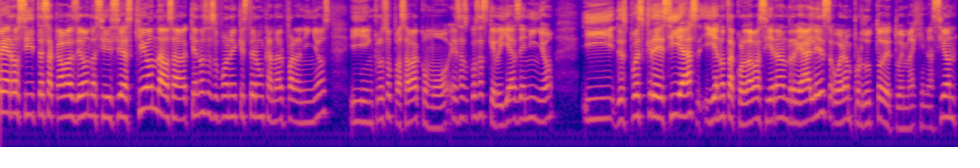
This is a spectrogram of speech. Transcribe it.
Pero sí te sacabas de onda, si decías, ¿qué onda? O sea, ¿qué no se supone que este era un canal para niños? Y incluso pasaba como esas cosas que veías de niño y después crecías y ya no te acordabas si eran reales o eran producto de tu imaginación.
